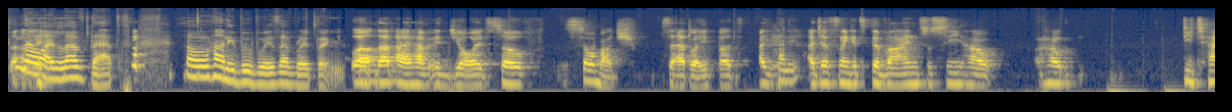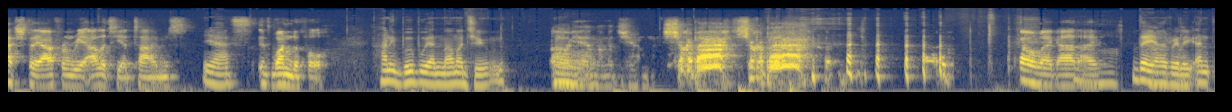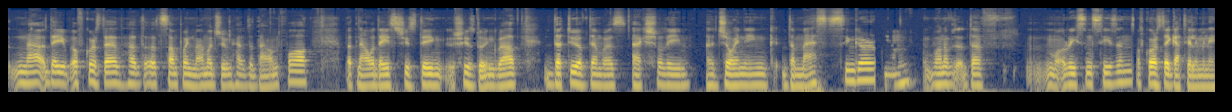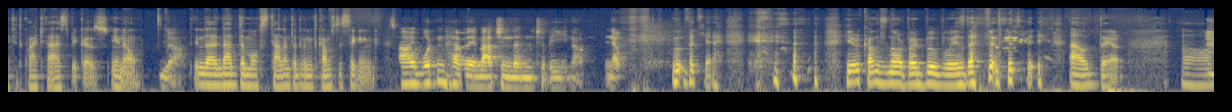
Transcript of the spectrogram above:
Sorry. no i love that oh honey boo boo is everything Well, oh. that I have enjoyed so so much, sadly, but I Honey. I just think it's divine to see how how detached they are from reality at times. yeah It's it's wonderful. honey boo boo and mama june Oh, oh. yeah, Mama June. Sugar Bear! Sugar Bear! oh my god, I They are really, and now they, of course, they had at some point Mama June had the downfall, but nowadays she's doing she's doing well. The two of them was actually uh, joining the Masked Singer, Mhm. one of the, the f- more recent seasons. Of course, they got eliminated quite fast because you know yeah. they're not the most talented when it comes to singing. I wouldn't have imagined them to be no. No. But yeah, here comes Norbert Boo Boo is definitely out there. Oh.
